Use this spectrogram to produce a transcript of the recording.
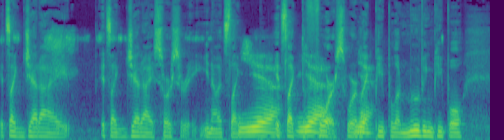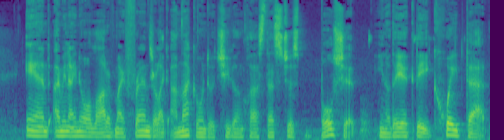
it's like Jedi. It's like Jedi sorcery, you know. It's like Yeah, it's like the yeah, Force, where yeah. like people are moving people, and I mean, I know a lot of my friends are like, I'm not going to a qigong class. That's just bullshit. You know, they they equate that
